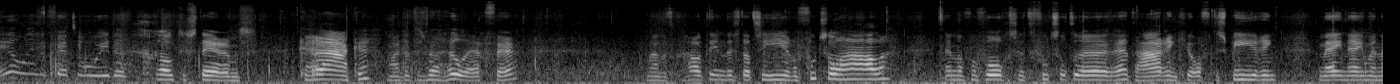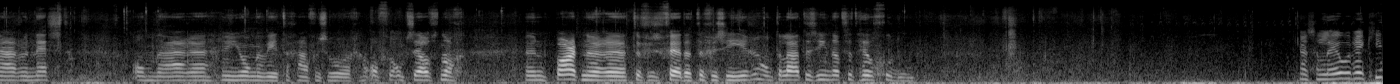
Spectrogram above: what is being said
Heel in de verte hoor je de grote sterns kraken. Maar dat is wel heel erg ver. Maar dat houdt in dus dat ze hier een voedsel halen. En dan vervolgens het voedsel, het haringje of de spiering meenemen naar hun nest. Om daar uh, hun jongen weer te gaan verzorgen. Of om zelfs nog hun partner uh, te, verder te versieren. Om te laten zien dat ze het heel goed doen. Dat is een leeuwenrikje.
